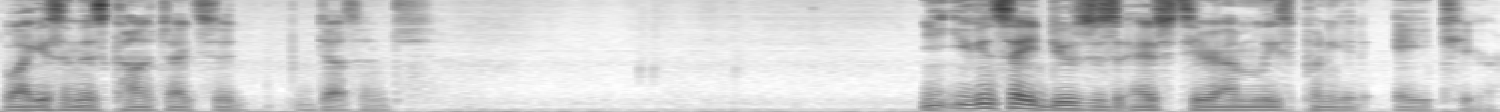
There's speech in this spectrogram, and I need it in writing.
Well, I guess in this context it doesn't. You, you can say deuce is S tier. I'm at least putting it A tier.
